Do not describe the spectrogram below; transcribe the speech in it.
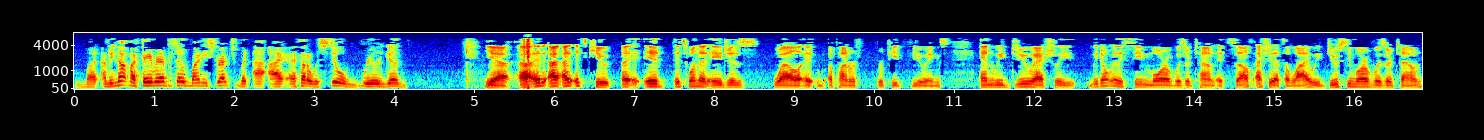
but I mean, not my favorite episode by any stretch, but I, I, I thought it was still really good. Yeah, uh, it, I, it's cute. Uh, it it's one that ages well it, upon re- repeat viewings, and we do actually we don't really see more of Wizard Town itself. Actually, that's a lie. We do see more of Wizard Town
